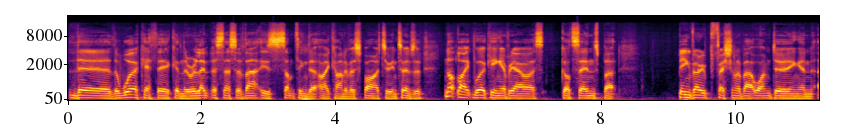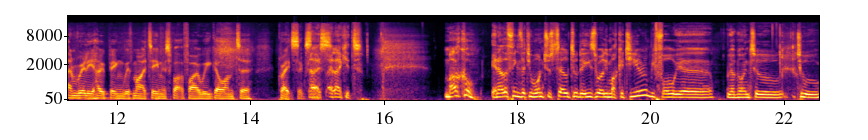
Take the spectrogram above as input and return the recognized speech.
the the work ethic and the relentlessness of that is something that I kind of aspire to in terms of not like working every hour God sends, but being very professional about what I'm doing and, and really hoping with my team in Spotify we go on to great success. Nice, I like it. Marco, another thing that you want to sell to the Israeli marketeer before we, uh, we are going to to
